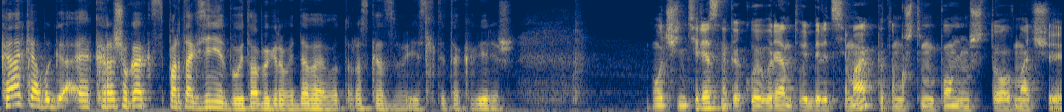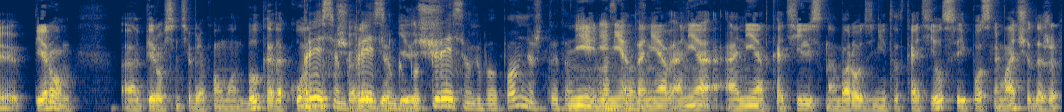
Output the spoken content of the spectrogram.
Как обыг... Э, хорошо, как Спартак Зенит будет обыгрывать? Давай, вот рассказывай, если ты так веришь. Очень интересно, какой вариант выберет Симак, потому что мы помним, что в матче первом 1 э, сентября, по-моему, он был, когда Конь прессинг, еще прессинг, был, прессинг был, помнишь, ты это Не, не, нет, они, они, они откатились, наоборот, Зенит откатился, и после матча даже,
